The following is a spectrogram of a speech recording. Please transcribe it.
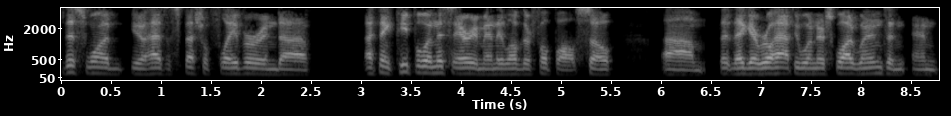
This one, you know, has a special flavor, and uh, I think people in this area, man, they love their football, so um, they get real happy when their squad wins, and and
